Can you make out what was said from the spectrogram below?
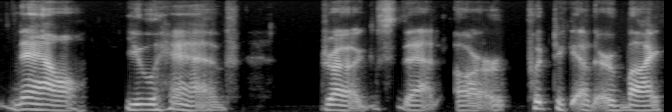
Now you have drugs that are put together by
